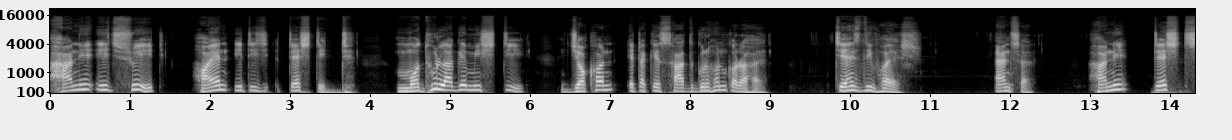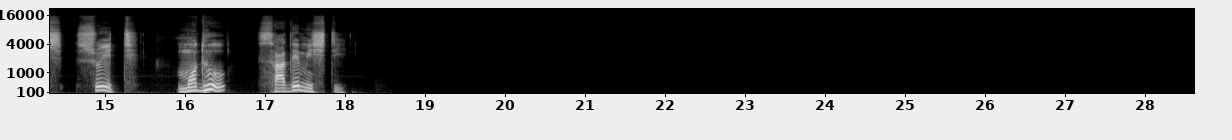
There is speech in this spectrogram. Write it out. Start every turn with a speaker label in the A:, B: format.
A: Honey is sweet when it is tested. মধু লাগে মিষ্টি যখন এটাকে স্বাদ গ্রহণ করা হয়। Change the voice. Answer, honey tastes sweet. মধু স্বাদে মিষ্টি।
